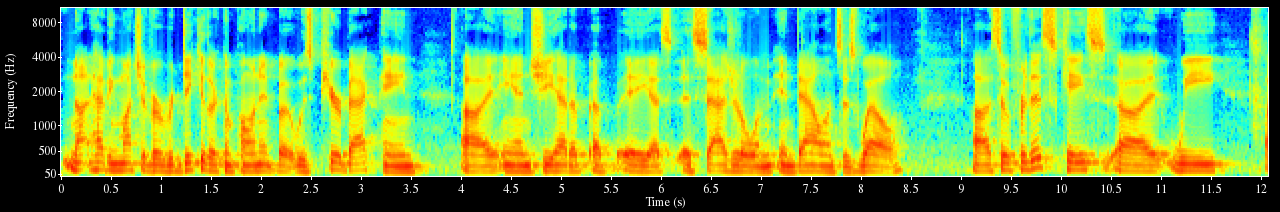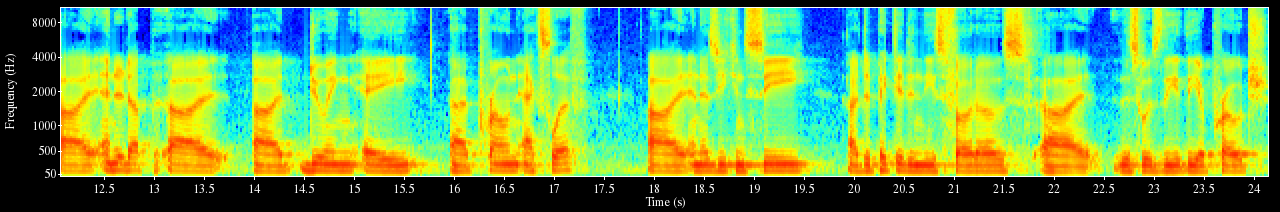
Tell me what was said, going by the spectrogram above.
not having much of a radicular component, but was pure back pain, and she had a, a, a, a sagittal im- imbalance as well. Uh, So for this case, uh, we uh, ended up uh, uh, doing a uh, prone XLIF. Uh, And as you can see uh, depicted in these photos, uh, this was the, the approach.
